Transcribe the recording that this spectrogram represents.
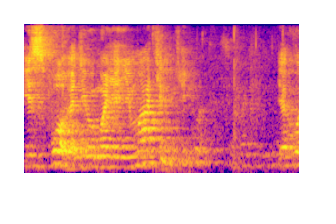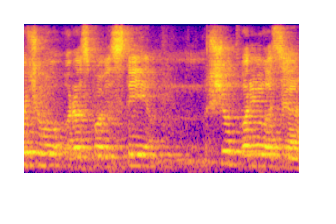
із спогадів моєї матінки я хочу розповісти, що творилося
